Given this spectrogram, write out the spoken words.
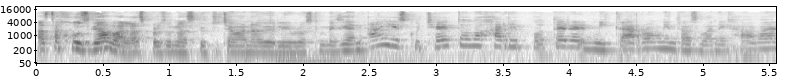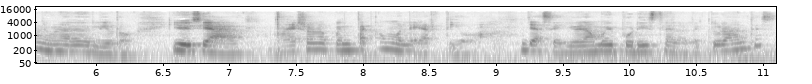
hasta juzgaba a las personas que escuchaban audiolibros, que me decían, ay, escuché todo Harry Potter en mi carro mientras manejaba en un audiolibro. Y yo decía, eso no cuenta como leer, tío ya sé, yo era muy purista de la lectura antes.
